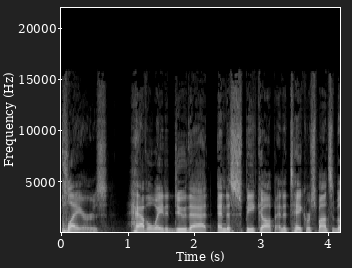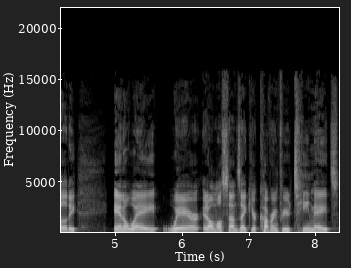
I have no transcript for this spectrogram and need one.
players have a way to do that and to speak up and to take responsibility in a way where it almost sounds like you're covering for your teammates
